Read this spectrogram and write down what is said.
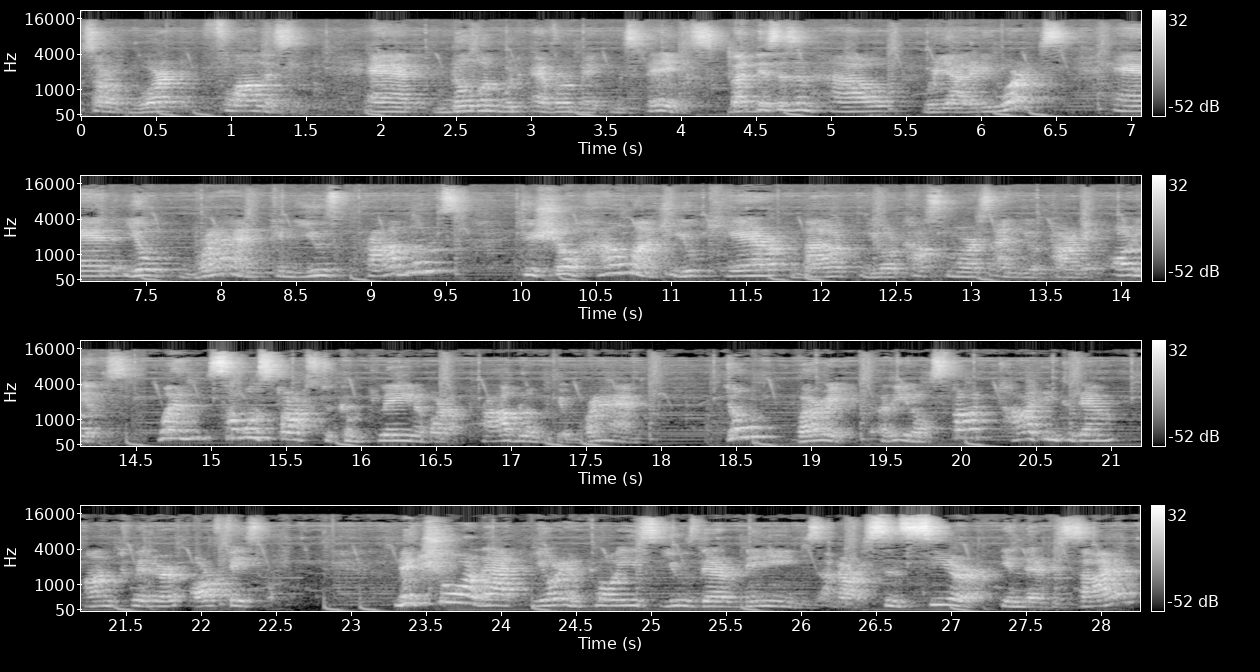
sort of work flawlessly and no one would ever make mistakes. But this isn't how reality works. And your brand can use problems to show how much you care about your customers and your target audience. When someone starts to complain about a problem with your brand, don't it. You know, start talking to them on Twitter or Facebook. Make sure that your employees use their names and are sincere in their desire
